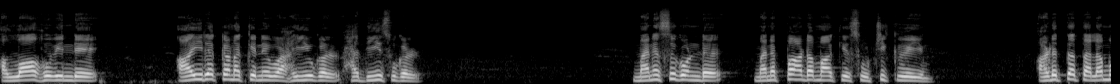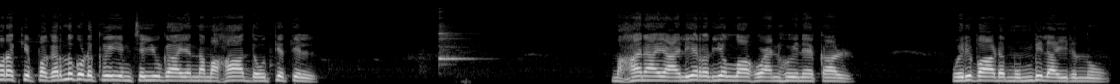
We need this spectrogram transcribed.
അള്ളാഹുവിന്റെ ആയിരക്കണക്കിന് വഹയുകൾ ഹദീസുകൾ മനസ്സുകൊണ്ട് മനഃപ്പാഠമാക്കി സൂക്ഷിക്കുകയും അടുത്ത തലമുറയ്ക്ക് പകർന്നു കൊടുക്കുകയും ചെയ്യുക എന്ന മഹാദൗത്യത്തിൽ മഹാനായ അലി റതിയല്ലാഹു അൻഹുവിനേക്കാൾ ഒരുപാട് മുമ്പിലായിരുന്നു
